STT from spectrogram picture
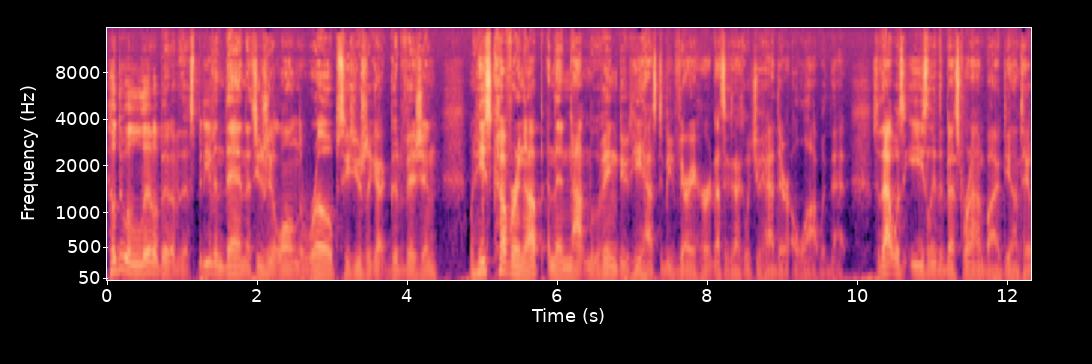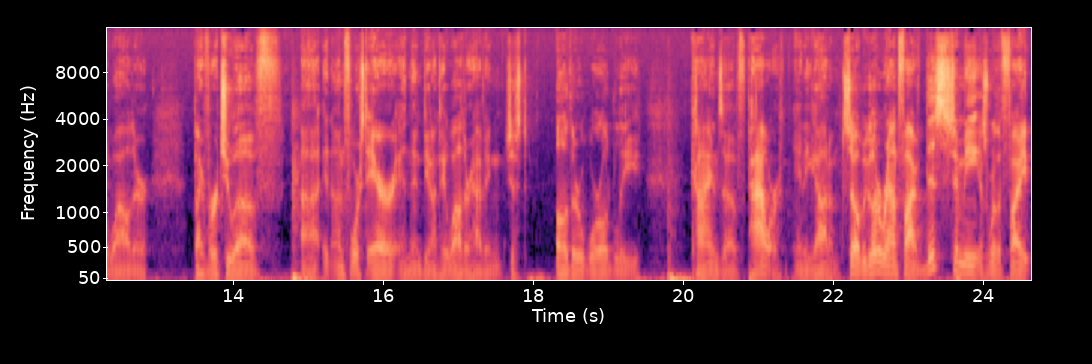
He'll do a little bit of this, but even then, that's usually along the ropes. He's usually got good vision. When he's covering up and then not moving, dude, he has to be very hurt. That's exactly what you had there a lot with that. So that was easily the best round by Deontay Wilder by virtue of uh, an unforced error and then Deontay Wilder having just otherworldly kinds of power, and he got him. So we go to round five. This to me is where the fight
